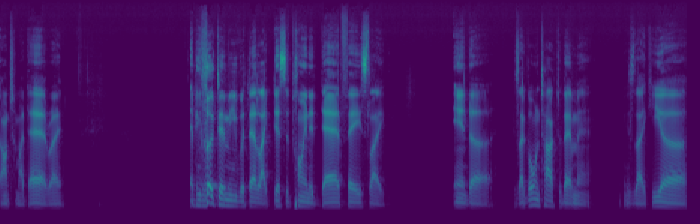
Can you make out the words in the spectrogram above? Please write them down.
onto my dad, right? And he looked at me with that like disappointed dad face, like, and uh he's like, go and talk to that man. He's like, he uh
